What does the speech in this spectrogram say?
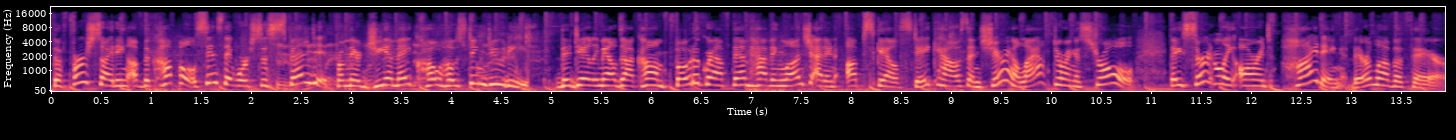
the first sighting of the couple since they were suspended from their GMA co hosting duties. TheDailyMail.com photographed them having lunch at an upscale steakhouse and sharing a laugh during a stroll. They certainly aren't hiding their love affair.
